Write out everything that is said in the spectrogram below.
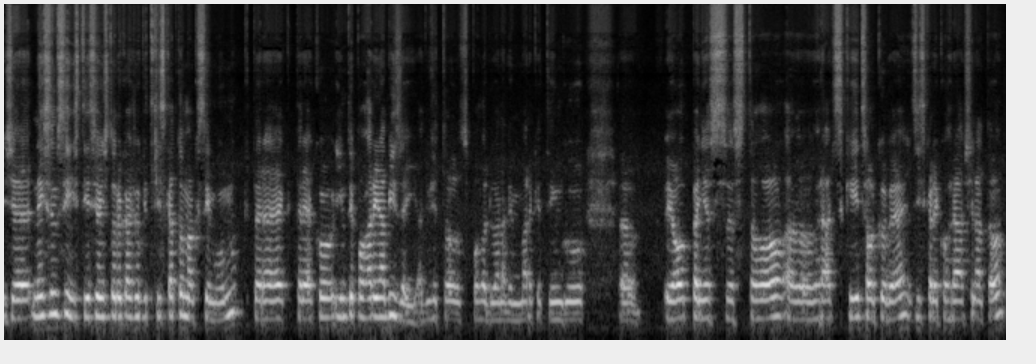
že nejsem si jistý, jestli oni to dokážou vytřískat to maximum, které, které jako jim ty pohary nabízejí, ať už je to z pohledu, já nevím, marketingu, eh, jo, peněz z toho uh, hráčský celkově, získat jako hráče na to.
